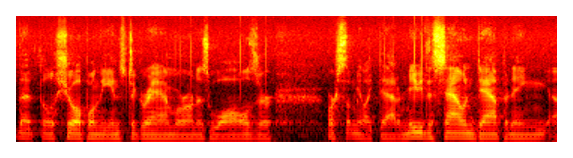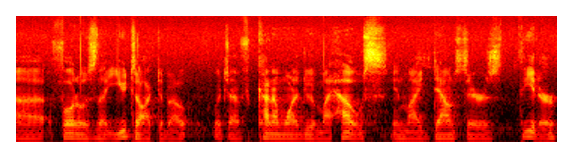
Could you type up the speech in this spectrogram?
that will show up on the Instagram or on his walls or or something like that, or maybe the sound dampening uh, photos that you talked about, which I've kind of want to do in my house in my downstairs theater.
